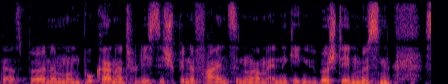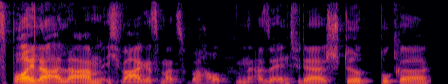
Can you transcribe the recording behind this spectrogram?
dass Burnham und Booker natürlich sich spinnefeind sind und am Ende gegenüberstehen müssen. Spoiler-Alarm, ich wage es mal zu behaupten. Also entweder stirbt Booker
